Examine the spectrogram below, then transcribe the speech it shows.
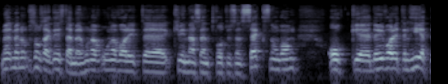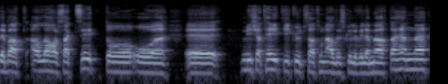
Men, men som sagt, det stämmer. Hon har, hon har varit eh, kvinna sedan 2006 någon gång. Och eh, det har ju varit en het debatt. Alla har sagt sitt och, och eh, Misha Tate gick ut så att hon aldrig skulle vilja möta henne.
